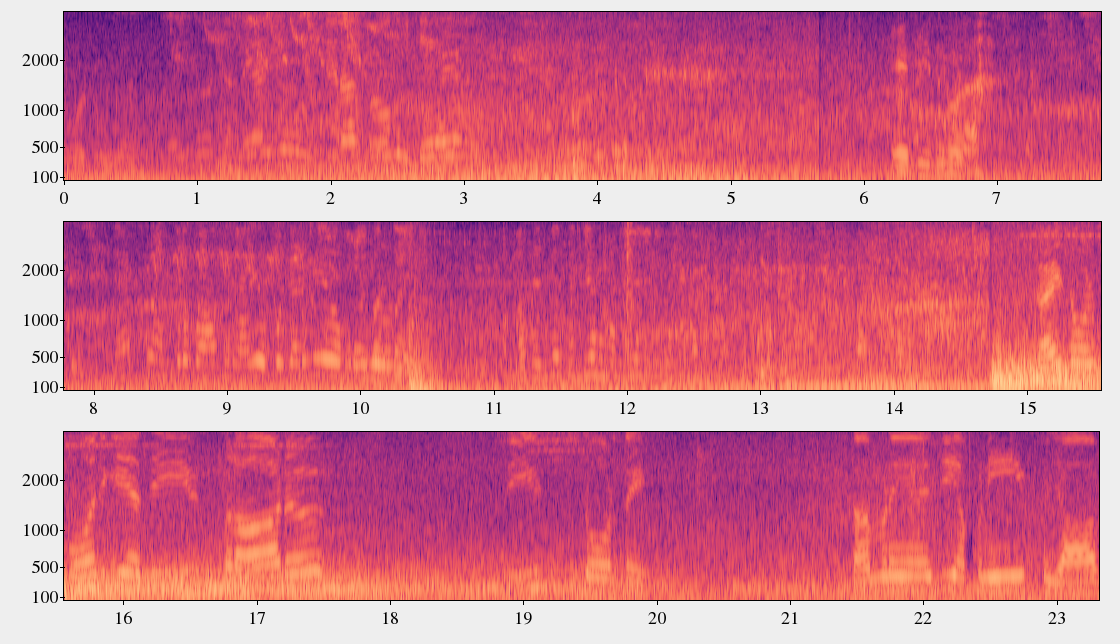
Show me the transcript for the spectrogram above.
ਬਹੁਤ ਡੂੰਘਾ ਤੇਰਾ ਬਲੌਗ ਉੱਤੇ ਰਹਿ ਜਾਣਾ ਇਹ ਦੀਦੀ ਹੋਣਾ। ਅੰਦਰ ਬਾਅਦ ਰਹਿ ਗਏ ਉੱਪਰ ਚੜ ਕੇ ਉਹ ਬਰੋਜ਼ ਬਣਾਈ ਬਸ ਇੱਧਰ ਸੱਜੇ ਨੂੰ ਮੰਨੇ ਗਾਈਸ ਹੁਣ ਪਹੁੰਚ ਗਏ ਅਸੀਂ ਬਰਾੜ ਸੀਡ ਸਟੋਰ ਤੇ। ਸਾਹਮਣੇ ਹੈ ਜੀ ਆਪਣੀ ਪੰਜਾਬ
